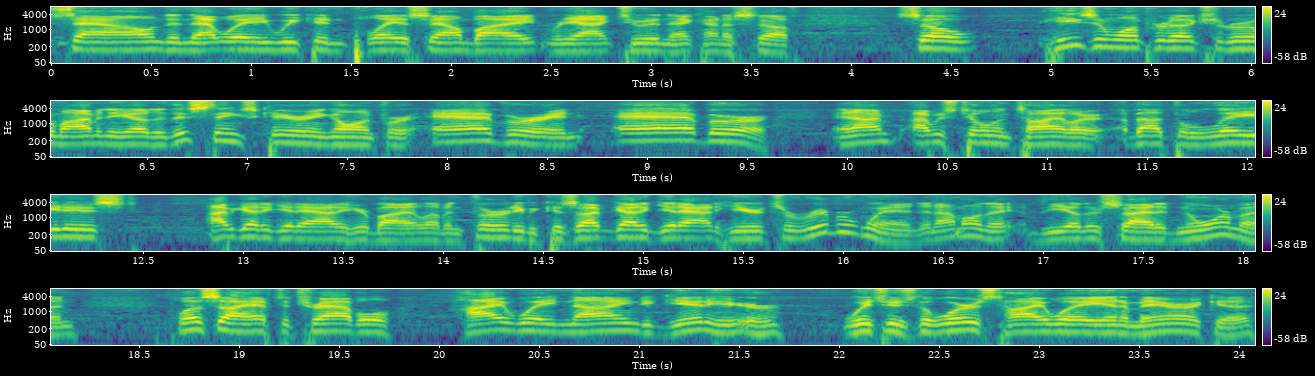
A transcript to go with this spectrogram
sound, and that way we can play a sound bite, react to it, and that kind of stuff. So he's in one production room, I'm in the other. This thing's carrying on forever and ever. And I'm, I was telling Tyler about the latest. I've got to get out of here by 11:30 because I've got to get out here to Riverwind, and I'm on the, the other side of Norman. Plus, I have to travel Highway 9 to get here, which is the worst highway in America.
